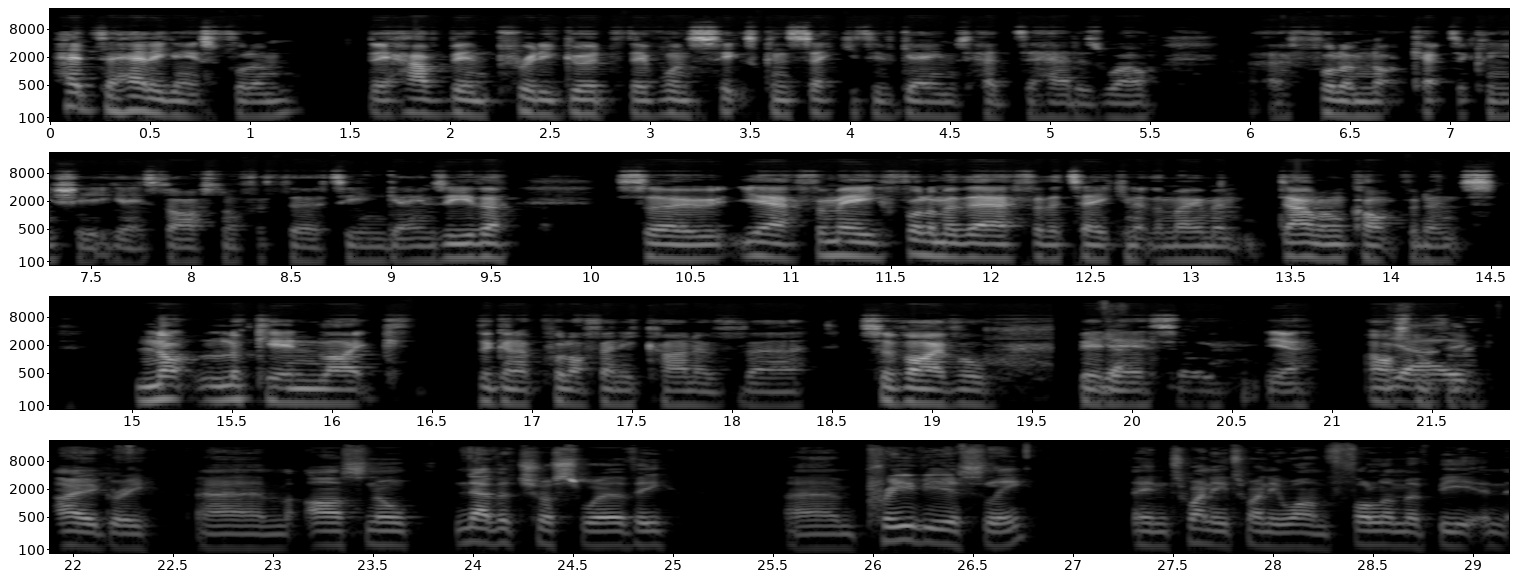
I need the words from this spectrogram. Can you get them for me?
Head to head against Fulham, they have been pretty good. They've won six consecutive games head to head as well. Uh, Fulham not kept a clean sheet against Arsenal for 13 games either. So yeah, for me, Fulham are there for the taking at the moment. Down on confidence, not looking like they're going to pull off any kind of uh, survival bid Yeah. here. So yeah, Arsenal yeah, I. I agree. Um, Arsenal never trustworthy. Um, previously, in 2021, Fulham have beaten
